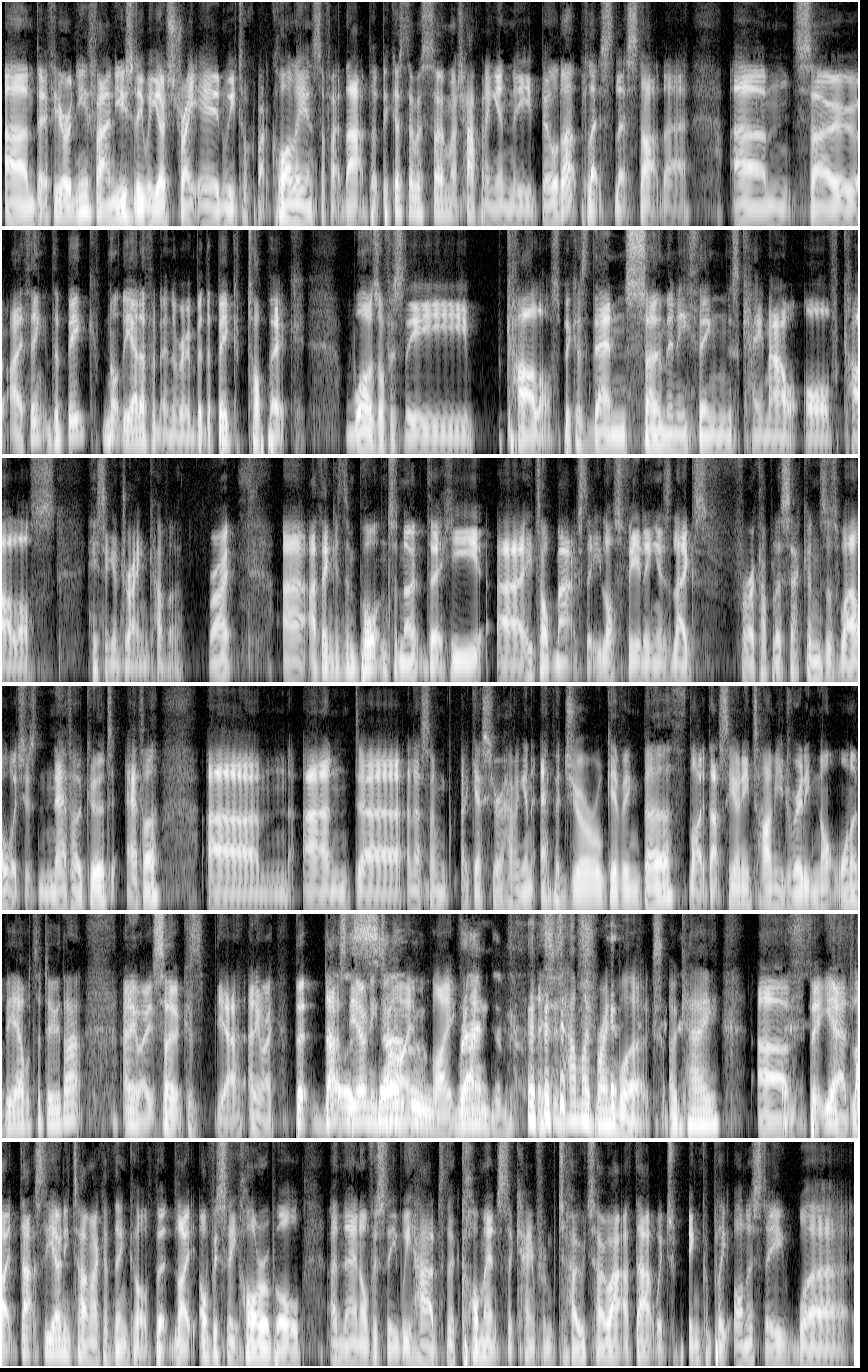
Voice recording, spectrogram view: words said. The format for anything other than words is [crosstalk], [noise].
Um, but if you're a new fan, usually we go straight in, we talk about quality and stuff like that. But because there was so much happening in the build up, let's let's start there. Um, so I think the big, not the elephant in the room, but the big topic was obviously Carlos, because then so many things came out of Carlos hitting a drain cover, right? Uh, I think it's important to note that he uh, he told Max that he lost feeling in his legs for a couple of seconds as well, which is never good ever. Um, and uh, unless I'm, I guess you're having an epidural giving birth, like that's the only time you'd really not want to be able to do that. Anyway, so because yeah, anyway, but That that's the only so time. Like random. this is how my brain works okay [laughs] um but yeah like that's the only time i can think of. But like obviously horrible. And then obviously we had the comments that came from toto out of that which in complete honesty were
